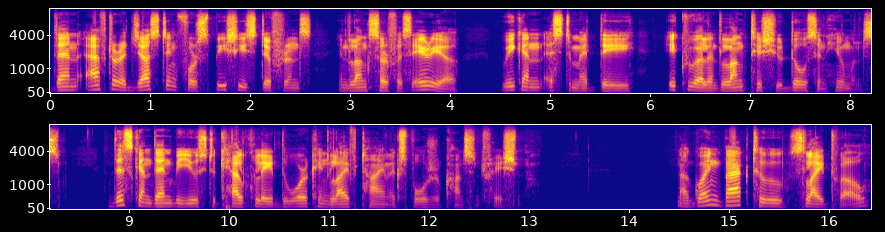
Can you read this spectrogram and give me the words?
Then after adjusting for species difference in lung surface area, we can estimate the equivalent lung tissue dose in humans. This can then be used to calculate the working lifetime exposure concentration. Now going back to slide 12,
